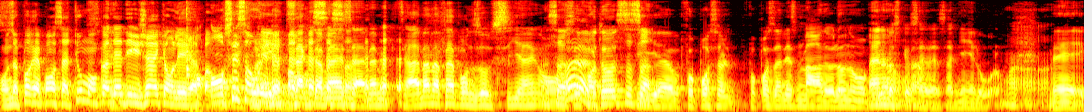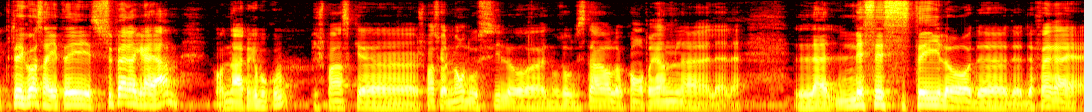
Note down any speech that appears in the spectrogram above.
On n'a pas réponse à tout, mais on connaît des gens qui ont les réponses. on sait son Oui, oui, exactement, c'est la, même, c'est la même affaire pour nous autres aussi. Hein. On ne sait Ouais, pas tout, ça. euh, faut pas se, faut pas se donner ce mandat-là non plus Ben non, parce que ben ça, ça devient lourd. Mais écoutez, les gars, ça a été super agréable. On a appris beaucoup. Puis je pense que je pense que le monde aussi, là, euh, nos auditeurs, là, comprennent la, la, la, la nécessité là, de, de, de faire euh,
